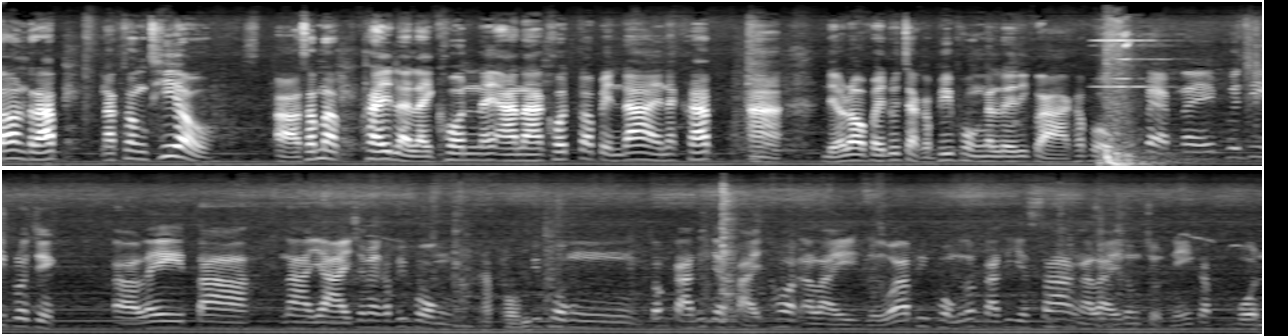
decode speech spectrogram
ต้อนรับนักท่องเที่ยว สำหรับใครหลาย ๆ คนในอนาคตก็เป็นได้นะครับอ่าเดี๋ยวเราไปรู้จักกับพี่พงษ์กันเลยดีกว่าครับผมแบบในพื้นที่โปรเจกต์ เลตานายายใช่ไหมครับพี่พงษ์ครับผม พี่พงษ์ต้องการที่จะถ่ายทอดอะไร หรือว่าพี่พงษ์ต้องการที่จะสร้างอะไรตรงจุดนี้ครับบน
